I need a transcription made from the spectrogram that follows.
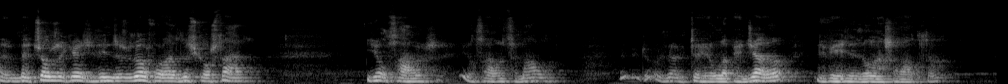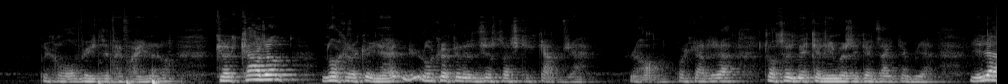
els metxons aquests dins els dos forats del i alçaves, i alçaves la mala. Tenien la penjada, havia de donar la volta, perquè l'havia de fer feina. Que encara no crec que, ha, no crec que n'existeix que cap ja. No, perquè ara ja tots els mecanismes aquests han canviat. I allà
